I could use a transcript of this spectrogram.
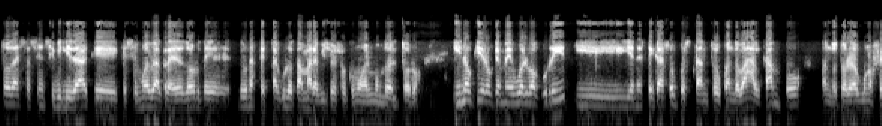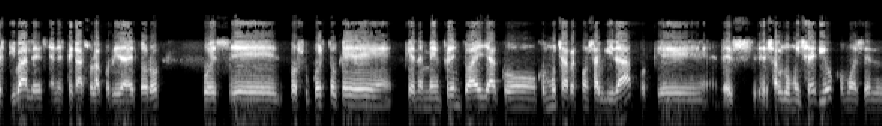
toda esa sensibilidad que, que se mueve alrededor de, de, un espectáculo tan maravilloso como el mundo del toro. Y no quiero que me vuelva a ocurrir y, en este caso, pues tanto cuando vas al campo, cuando toro algunos festivales, en este caso la corrida de toro, pues eh, por supuesto que, que, me enfrento a ella con, con mucha responsabilidad porque es, es, algo muy serio, como es el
